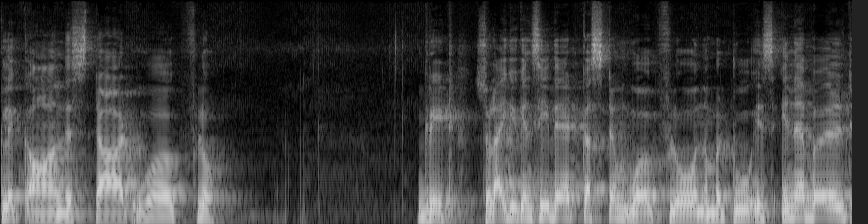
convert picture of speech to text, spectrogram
click on the start workflow great. So like you can see that custom workflow number two is enabled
